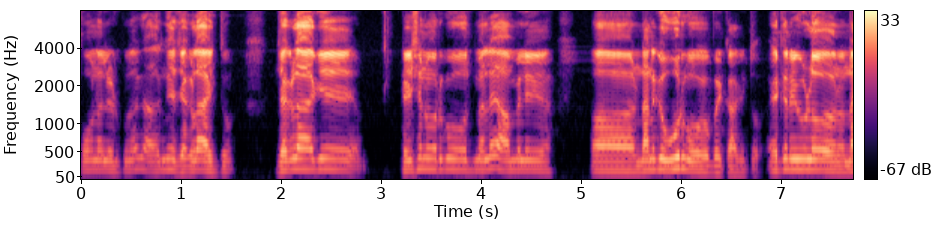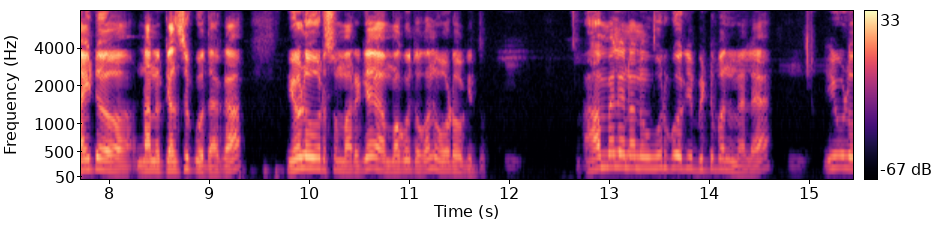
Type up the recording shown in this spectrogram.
ಫೋನಲ್ಲಿ ಹಿಡ್ಕೊಂಡಾಗ ಹಂಗೆ ಜಗಳ ಆಯಿತು. ಜಗಳ ಆಗಿ ಸ್ಟೇಷನ್ವರೆಗೂ ಹೋದ್ಮೇಲೆ ಆಮೇಲೆ ನನಗೆ ಊರಿಗೆ ಹೋಗಬೇಕಾಗಿತ್ತು. ಯಾಕಂದ್ರೆ ಇವಳು ನೈಟ್ ನಾನು ಕೆಲ್ಸಕ್ಕೆ ಹೋದಾಗ ಏಳುವರೆ ಸುಮಾರಿಗೆ ಮಗು ತೊಗೊಂಡು ಓಡೋಗಿದ್ದು. ಆಮೇಲೆ ನಾನು ಊರಿಗೆ ಹೋಗಿ ಬಿಟ್ಟು ಬಂದ್ಮೇಲೆ ಇವಳು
